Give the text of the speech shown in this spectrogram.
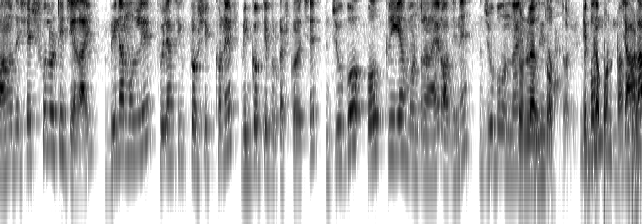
বাংলাদেশের ষোলোটি জেলায় বিনামূল্যে ফ্রিল্যান্সিং প্রশিক্ষণের বিজ্ঞপ্তি প্রকাশ করেছে যুব ও ক্রীড়া মন্ত্রণালয়ের অধীনে যুব উন্নয়ন অধিদপ্তরে বিজ্ঞাপনটা? যারা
